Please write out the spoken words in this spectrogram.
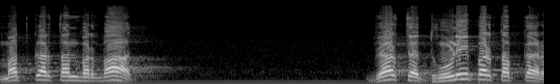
मत कर तन बर्बाद। व्यर्थ धूणी पर तप कर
